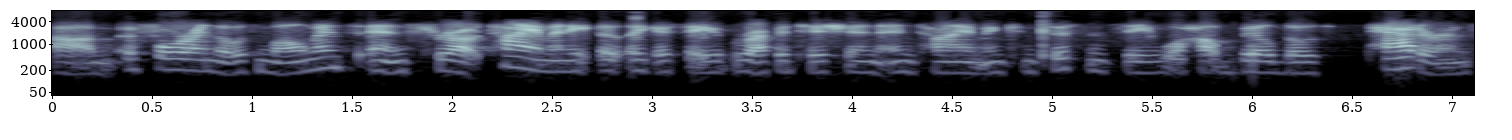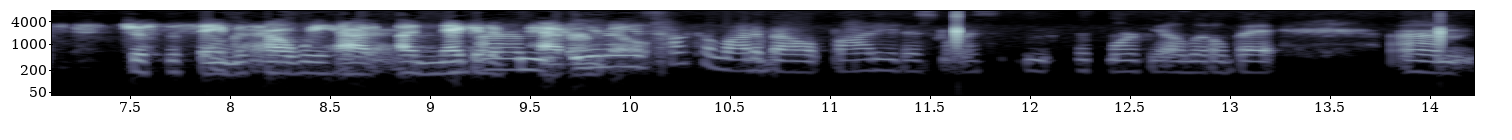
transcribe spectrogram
um, for in those moments and throughout time. And like I say, repetition and time and consistency will help build those patterns just the same okay. as how we had okay. a negative um, pattern. You know, built. you talked a lot about body dysmorphia a little bit. Um,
